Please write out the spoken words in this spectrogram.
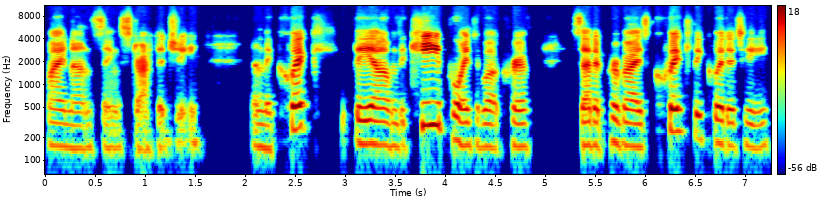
financing strategy. And the quick, the, um, the key point about CCRIF is that it provides quick liquidity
